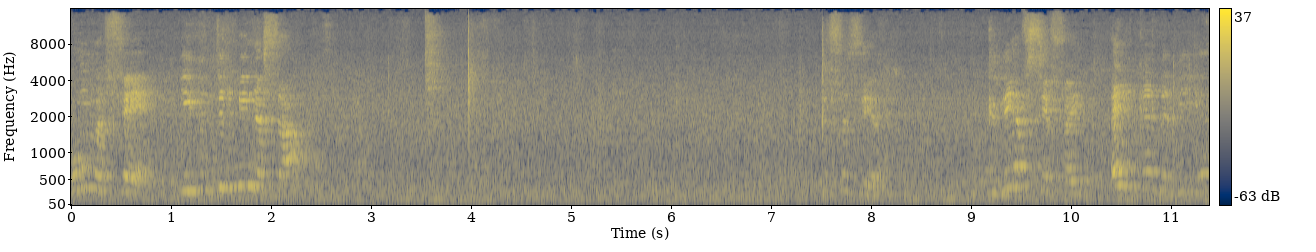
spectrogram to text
Com uma fé e determinação de fazer o que deve ser feito em cada dia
